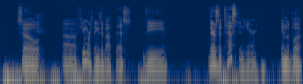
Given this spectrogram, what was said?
so, uh, a few more things about this. The there's a test in here in the book,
